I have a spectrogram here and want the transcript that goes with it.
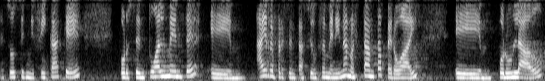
Eso significa que porcentualmente eh, hay representación femenina, no es tanta, pero hay. Eh, por un lado,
